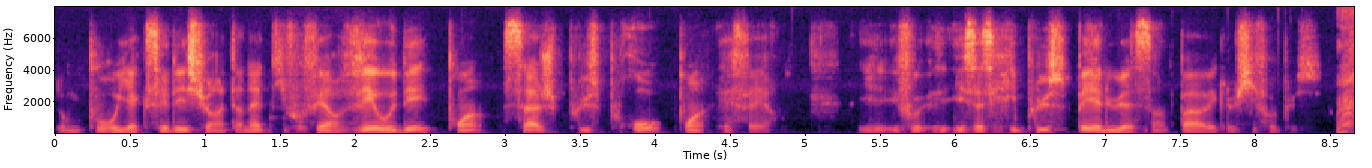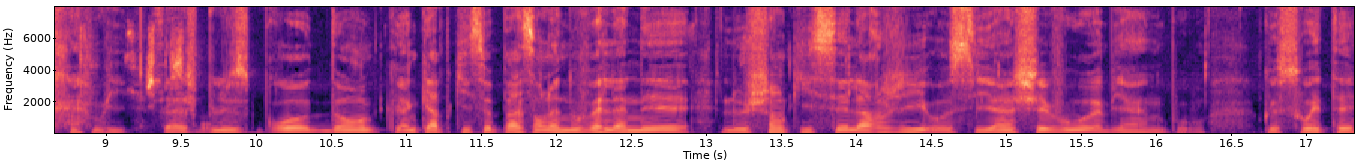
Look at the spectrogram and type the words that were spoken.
Donc pour y accéder sur internet, il faut faire vod.sagepluspro.fr. Et, ça s'écrit plus PLUS, hein, pas avec le chiffre plus. oui, Sage Plus Pro, donc un cap qui se passe en la nouvelle année, le champ qui s'élargit aussi hein, chez vous, eh bien, pour, que souhaiter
